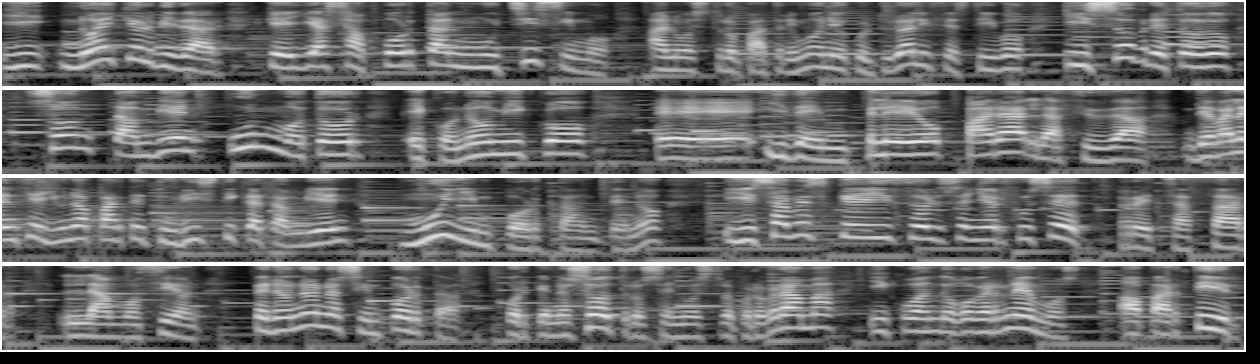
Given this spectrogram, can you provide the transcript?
y no hay que olvidar que ellas aportan muchísimo a nuestro patrimonio cultural y festivo y sobre todo son también un motor económico eh, y de empleo para la ciudad de Valencia y una parte turística también muy importante. ¿no? ¿Y sabes qué hizo el señor Fuset? Rechazar la moción. Pero no nos importa, porque nosotros en nuestro programa y cuando gobernemos a partir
